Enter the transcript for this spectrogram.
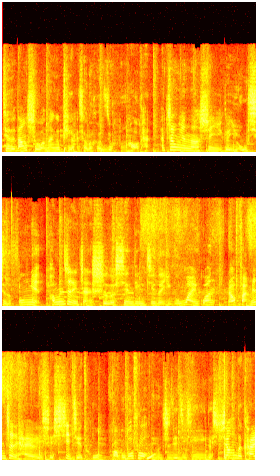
记得当时我那个皮卡丘的盒子就很好看，它正面呢是一个游戏的封面，旁边这里展示了限定机的一个外观，然后反面这里还有一些细节图。话不多说，我们直接进行一个箱的开。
